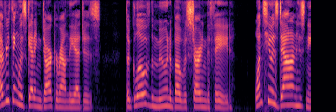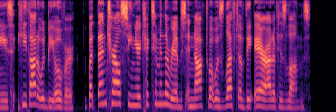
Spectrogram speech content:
Everything was getting dark around the edges. The glow of the moon above was starting to fade. Once he was down on his knees, he thought it would be over, But then Charles Sr. kicked him in the ribs and knocked what was left of the air out of his lungs.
